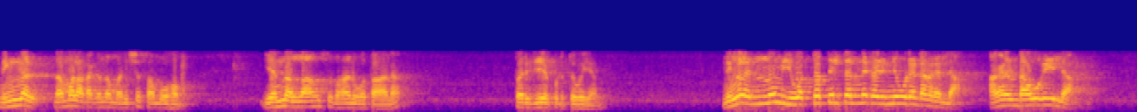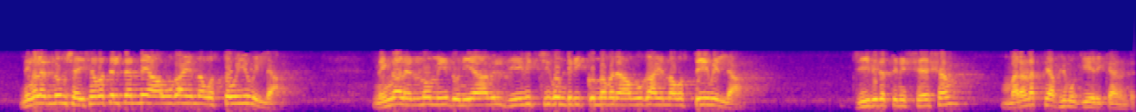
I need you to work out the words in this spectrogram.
നിങ്ങൾ നമ്മൾ അടങ്ങുന്ന മനുഷ്യ സമൂഹം എന്ന് അള്ളാഹു സുബാനുവത്താല പരിചയപ്പെടുത്തുകയാണ്. നിങ്ങൾ എന്നും യുവത്വത്തിൽ തന്നെ കഴിഞ്ഞുകൂടേണ്ടവരല്ല അങ്ങനെ ഉണ്ടാവുകയില്ല. നിങ്ങൾ എന്നും ശൈശവത്തിൽ തന്നെ ആവുക എന്ന വസ്തുവയുമില്ല നിങ്ങൾ എന്നും ഈ ദുനിയാവിൽ ജീവിച്ചു കൊണ്ടിരിക്കുന്നവരാവുക എന്ന അവസ്ഥയുമില്ല. ജീവിതത്തിന് ശേഷം മരണത്തെ അഭിമുഖീകരിക്കാനുണ്ട്.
